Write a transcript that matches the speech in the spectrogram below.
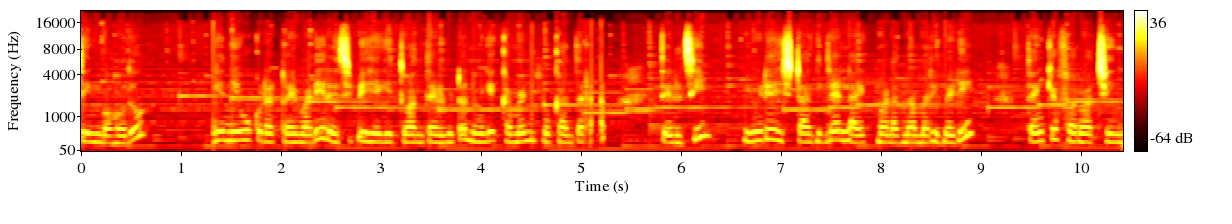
ತಿನ್ನಬಹುದು ಹಾಗೆ ನೀವು ಕೂಡ ಟ್ರೈ ಮಾಡಿ ರೆಸಿಪಿ ಹೇಗಿತ್ತು ಅಂತ ಹೇಳ್ಬಿಟ್ಟು ನನಗೆ ಕಮೆಂಟ್ ಮುಖಾಂತರ ತಿಳಿಸಿ. ಈ ವಿಡಿಯೋ ಇಷ್ಟ ಆಗಿದ್ದರೆ ಲೈಕ್ ಮಾಡೋದನ್ನ ಮರಿಬೇಡಿ. ಥ್ಯಾಂಕ್ ಯು ಫಾರ್ ವಾಚಿಂಗ್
